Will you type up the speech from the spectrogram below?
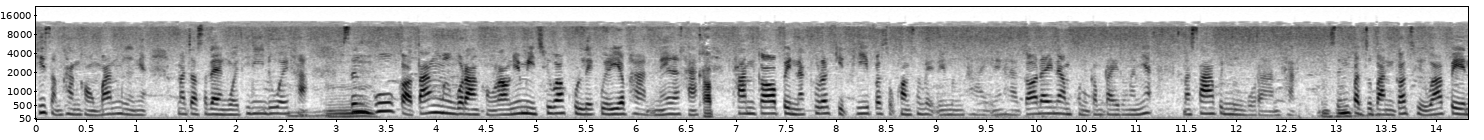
ที่สำคัญของบ้านเมืองเนี่ยมาจัดแสดงไว้ที่นี่ด้วยค่ะ ซึ่งผู้ก่อตั้งเมืองโบราณของเราเนี่ยมีชื่อว่าคุณเล็กเวริยพันธ์เนี่ยนะคะ ครับ ท่านก็เป็นนักธุรกิจที่ประสบความสำเร็จในเมืองไทยนะคะ ก็ได้นำผลกำไรตรงนั้นเนี่ยมาสร้างเป็นเมืองโบราณค่ะ ซึ่งปัจจุบันก็ถือว่าเป็น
